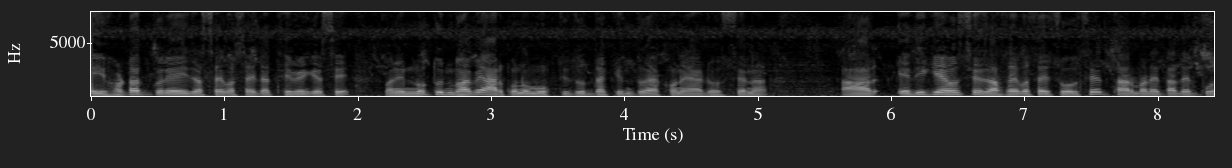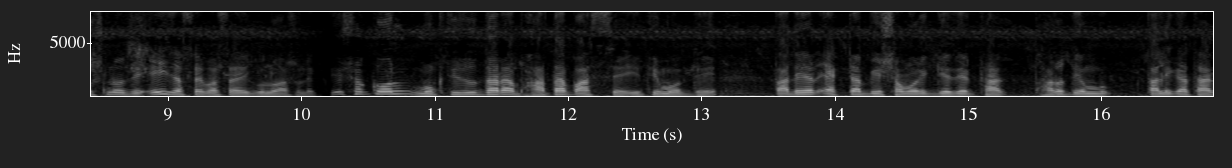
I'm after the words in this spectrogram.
এই হঠাৎ করে এই যাচাই বাছাইটা থেমে গেছে। মানে নতুনভাবে আর কোনো মুক্তিযোদ্ধা কিন্তু এখন অ্যাড হচ্ছে না। আর এদিকে হচ্ছে যাচাই বাছাই চলছে, তার মানে তাদের প্রশ্ন যে এই যাচাই বাছাইগুলো আসলে যে সকল মুক্তিযোদ্ধারা ভাতা পাচ্ছে ইতিমধ্যে, তাদের একটা বেসামরিক গেজেট থাক, ভারতীয় তালিকা থাক,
